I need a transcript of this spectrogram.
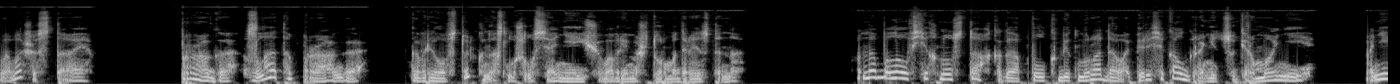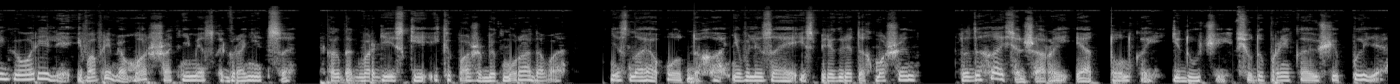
Глава шестая. Прага, Злата Прага. Гаврилов столько наслушался о ней еще во время штурма Дрездена. Она была у всех на устах, когда полк Бекмурадова пересекал границу Германии. О ней говорили и во время марша от немецкой границы, когда гвардейские экипажи Бекмурадова, не зная отдыха, не вылезая из перегретых машин, задыхаясь от жары и от тонкой, едучей, всюду проникающей пыли,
